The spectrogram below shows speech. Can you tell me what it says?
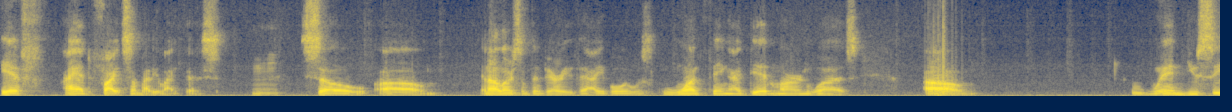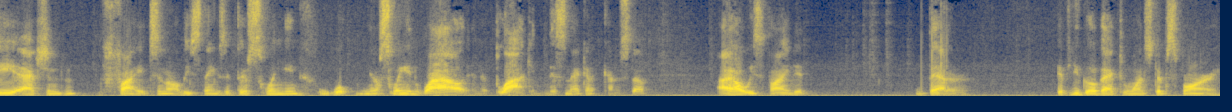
if I had to fight somebody like this? Mhm. So, um, and I learned something very valuable. It was one thing I did learn was um, when you see action fights and all these things, if they're swinging, you know, swinging wild and they're blocking this and that kind of, kind of stuff, I always find it better if you go back to one step sparring,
